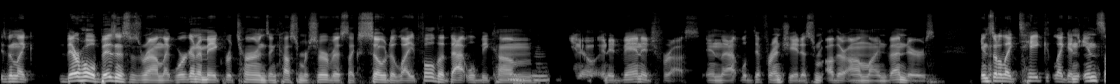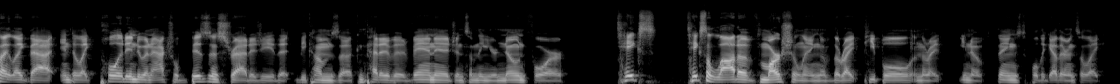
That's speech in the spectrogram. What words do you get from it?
Has been like their whole business is around like we're going to make returns and customer service like so delightful that that will become mm-hmm. you know an advantage for us and that will differentiate us from other online vendors and so to like take like an insight like that and to like pull it into an actual business strategy that becomes a competitive advantage and something you're known for takes takes a lot of marshaling of the right people and the right you know things to pull together and so like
